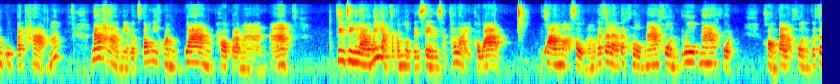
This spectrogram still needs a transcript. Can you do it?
นอุปถัมภ์หน้าผากเนี่ยเราจะต้องมีความกว้างพอประมาณอะ จริงๆแล้วไม่อยากจะกำหนดเป็นเซนสักเท่าไหร่ เพราะว่าความเหมาะสมมันก็จะแล้วแต่โครงหน้าคนรูปหน้าคนของแต่ละคนก็จะ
